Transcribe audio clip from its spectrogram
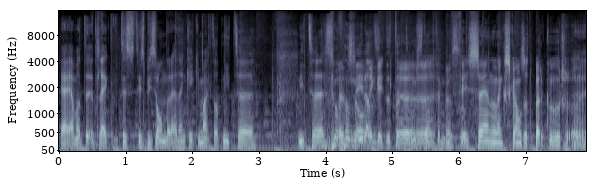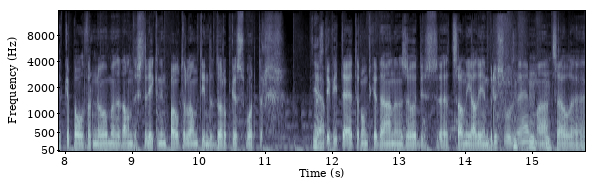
Ja, ja maar het, het, lijkt, het, is, het is bijzonder, hè, denk ik. Je maakt dat niet, eh niet eh zoveel Het mee zal dat denk de, in Brussel. feest zijn langs het parcours. Ik heb al vernomen dat andere streken in het buitenland, in de dorpjes, wordt er. Festiviteiten rond gedaan en zo. Dus eh, het zal niet alleen Brussel zijn, maar het zal... eh,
